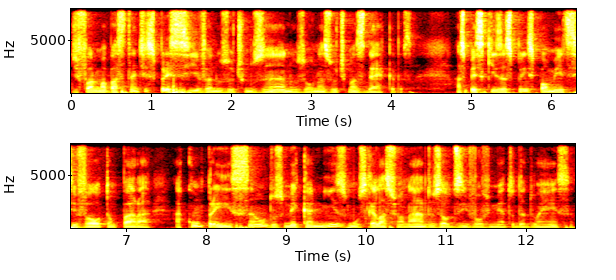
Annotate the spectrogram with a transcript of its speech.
de forma bastante expressiva nos últimos anos ou nas últimas décadas. As pesquisas principalmente se voltam para a compreensão dos mecanismos relacionados ao desenvolvimento da doença,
